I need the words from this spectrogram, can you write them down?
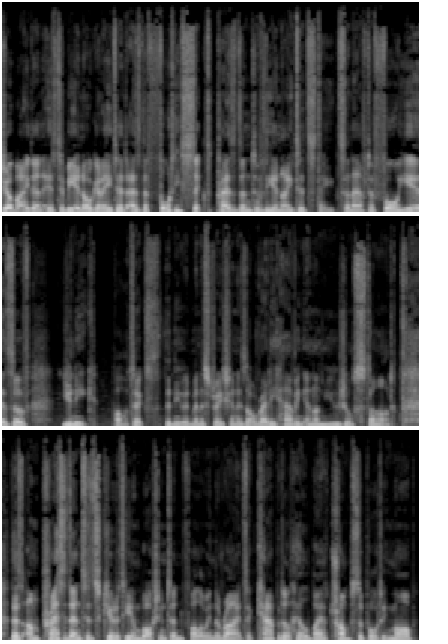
Joe Biden is to be inaugurated as the 46th President of the United States, and after four years of unique politics, the new administration is already having an unusual start. There's unprecedented security in Washington following the riots at Capitol Hill by a Trump supporting mob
